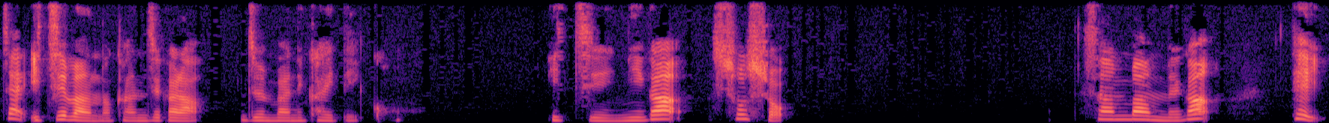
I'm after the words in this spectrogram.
じゃあ1番の漢字から順番に書いていこう。1、2が諸々。3番目がてい。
